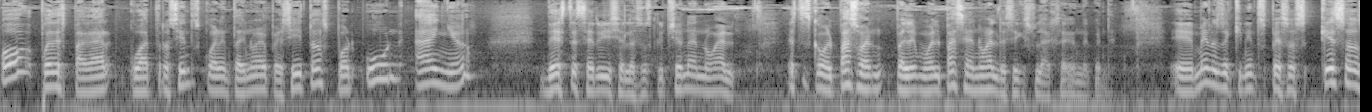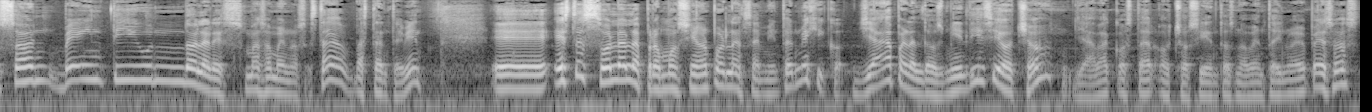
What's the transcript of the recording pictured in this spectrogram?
o puedes pagar 449 pesitos por un año de este servicio, la suscripción anual. Este es como el, paso, pase anual de Six Flags, hagan de cuenta. Eh, menos de 500 pesos, que esos son 21 dólares más o menos. Está bastante bien. Eh, esta es solo la promoción por lanzamiento en México. Ya para el 2018 ya va a costar 899 pesos,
